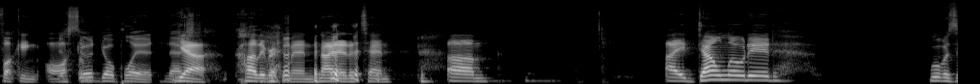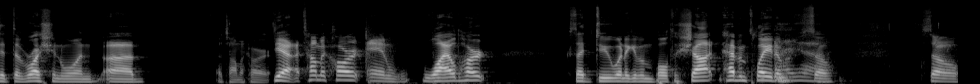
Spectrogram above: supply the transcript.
fucking It's awesome. good. Go play it. Next. Yeah, highly recommend. Nine out of ten. Um, I downloaded. What was it? The Russian one. Uh, Atomic Heart. yeah, Atomic Heart and Wild Heart, because I do want to give them both a shot. Haven't played them, Oh, yeah. so so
